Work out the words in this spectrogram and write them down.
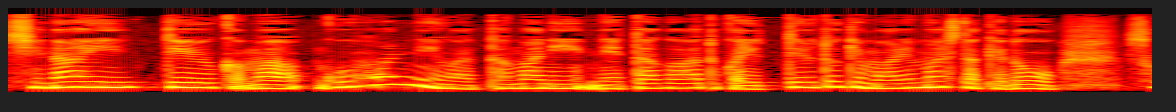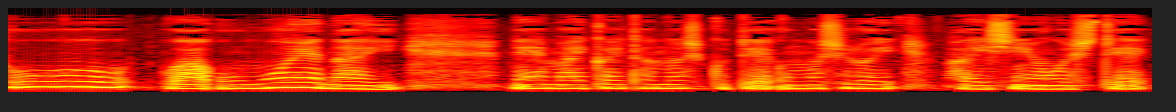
しないっていうかまあご本人はたまにネタがとか言ってる時もありましたけどそうは思えない、ね、毎回楽しくて面白い配信をして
